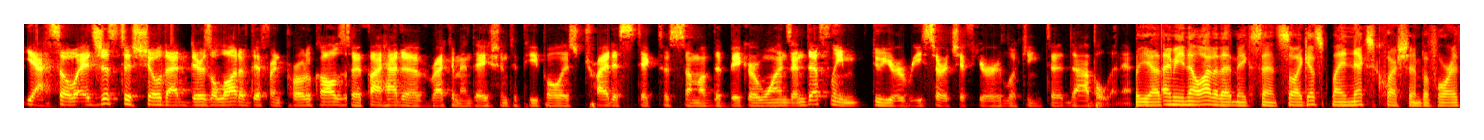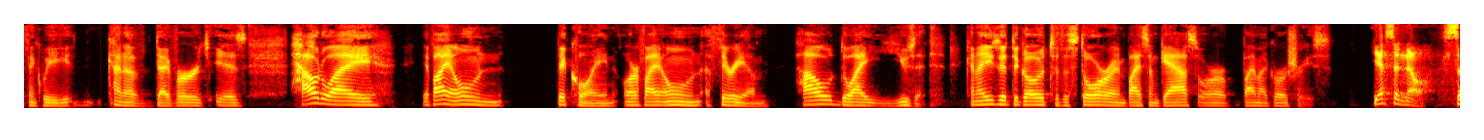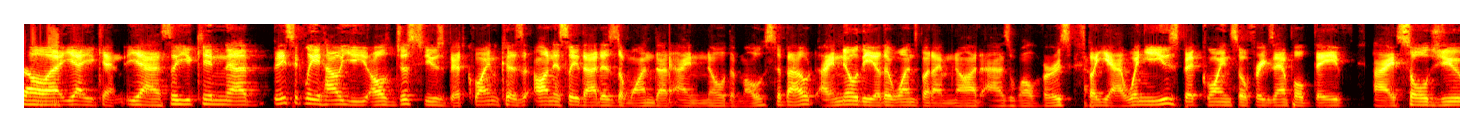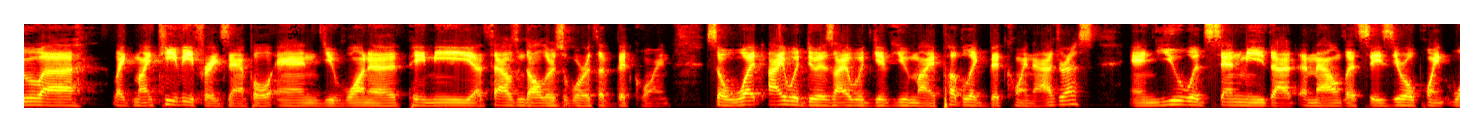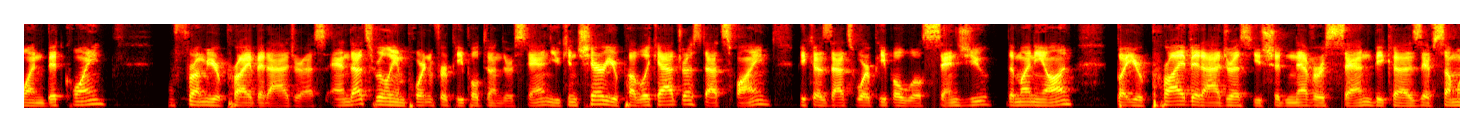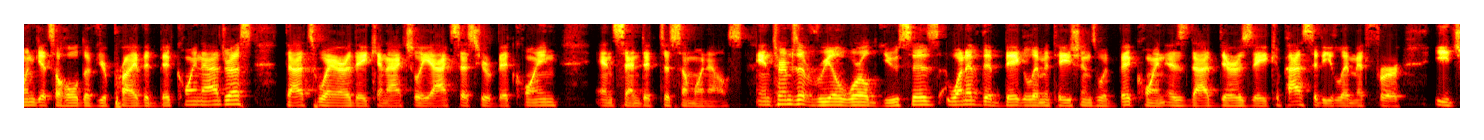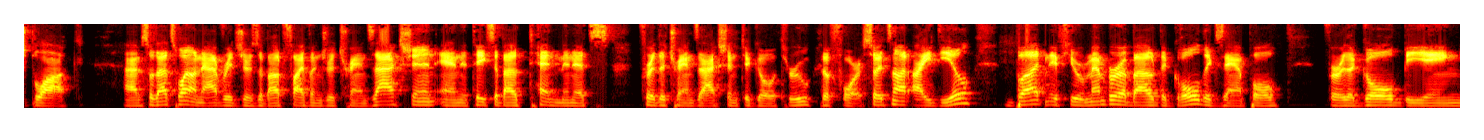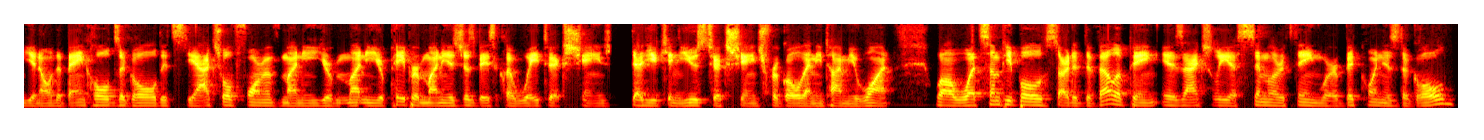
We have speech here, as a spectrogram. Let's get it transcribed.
Yeah, so it's just to show that there's a lot of different protocols. So if I had a recommendation to people is try to stick to some of the bigger ones and definitely do your research if you're looking to dabble in it. Yeah, I mean a lot of that makes sense. So I guess my next question before I think we kind of diverge is how do I if I own Bitcoin or if I own Ethereum, how do I use it? Can I use it to go to the store and buy some gas or buy my groceries? Yes and no. So uh, yeah, you can. Yeah, so you can uh, basically how you. I'll just use Bitcoin because honestly, that is the one that I know the most about. I know the other ones, but I'm not as well versed. But yeah, when you use Bitcoin, so for example, Dave, I sold you. Uh, like my TV, for example, and you want to pay me a thousand dollars worth of Bitcoin. So what I would do is I would give you my public Bitcoin address, and you would send me that amount, let's say 0.1 Bitcoin from your private address. And that's really important for people to understand. You can share your public address, that's fine, because that's where people will send you the money on but your private address you should never send because if someone gets a hold of your private Bitcoin address, that's where they can actually access your Bitcoin and send it to someone else. In terms of real world uses, one of the big limitations with Bitcoin is that there's a capacity limit for each block. Um, so that's why on average there's about 500 transaction and it takes about 10 minutes for the transaction to go through before. So it's not ideal. But if you remember about the gold example, for the gold being, you know, the bank holds the gold, it's the actual form of money. Your money, your paper money is just basically a way to exchange that you can use to exchange for gold anytime you want. Well, what some people started developing is actually a similar thing where Bitcoin is the gold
